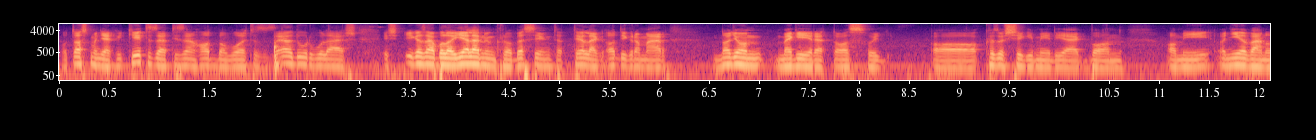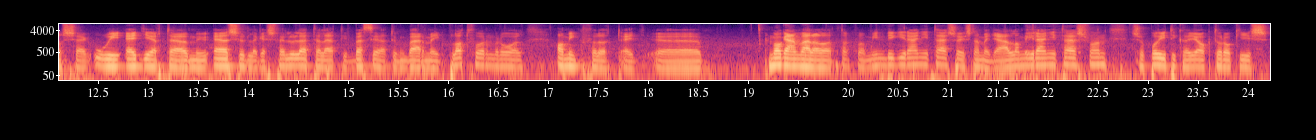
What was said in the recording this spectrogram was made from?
Ott azt mondják, hogy 2016-ban volt ez az eldurvulás, és igazából a jelenünkről beszélünk, tehát tényleg addigra már nagyon megérett az, hogy a közösségi médiákban ami a nyilvánosság új, egyértelmű, elsődleges felülete lett, itt beszélhetünk bármelyik platformról, amik fölött egy ö, magánvállalatnak van mindig irányítása, és nem egy állami irányítás van, és a politikai aktorok is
